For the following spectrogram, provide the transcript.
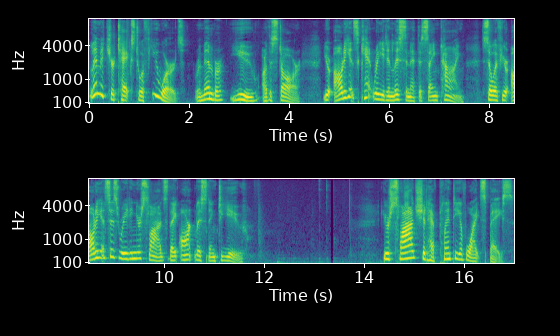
Limit your text to a few words. Remember, you are the star. Your audience can't read and listen at the same time. So if your audience is reading your slides, they aren't listening to you. Your slides should have plenty of white space.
